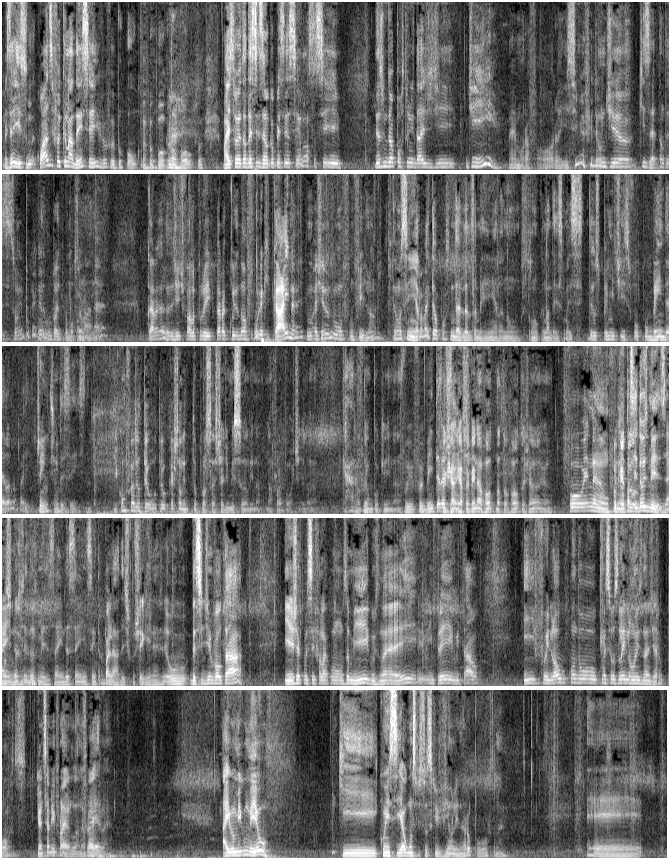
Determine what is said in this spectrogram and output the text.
Mas é isso, né? quase foi canadense aí, viu? Foi por pouco. Foi por pouco. Por pouco. Mas foi outra decisão que eu pensei assim, nossa, se Deus me deu a oportunidade de, de ir, né, morar fora. E se minha filha um dia quiser tanto esse sonho, por que que não pode proporcionar, né? O cara, a gente fala por aí que o cara cuida de uma folha que cai, né? Imagina um, um filho, né? Então, assim, ela vai ter a oportunidade dela também. Ela não se tornou canadense, mas se Deus permitir, se for pro bem dela, ela vai Sim, sim. acontecer isso, né? E como foi ali o teu, o teu questão ali do teu processo de admissão ali na, na Fraport? Lá? Cara, foi, um pouquinho, né? foi, foi bem Foi interessante. já, já foi bem na volta, na tua volta, já? já? Foi, não, foi Porque não. tu- Passei dois meses ainda. dois passei meses. dois meses ainda sem, sem trabalhar, desde que eu cheguei, né? Eu decidi voltar e aí já comecei a falar com os amigos, né? Ei, emprego e tal. E foi logo quando começou os leilões, né, de aeroportos. Que antes era infraero lá, né? Fraero, é. Aí um amigo meu, que conhecia algumas pessoas que viviam ali no aeroporto, né? É,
